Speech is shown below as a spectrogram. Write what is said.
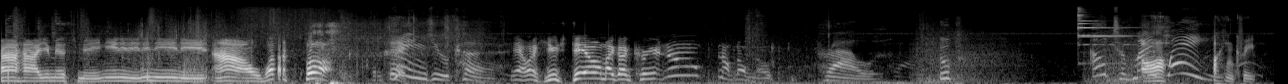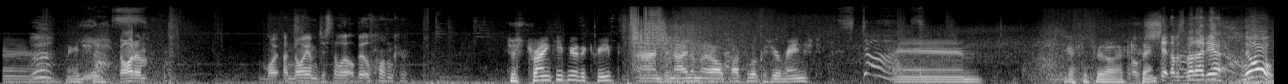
Haha, you missed me. Nee, nee, nee, nee, nee. Ow, what the fuck? What a you cur. Yeah, what a huge deal. Oh my god, career. No, no, no, no. Prowl. Oop. Out of my Oh, way. fucking creep. Uh, Yes. Got him. Might annoy him just a little bit longer. Just try and keep near the creep and deny them at all possible because you're ranged. Stars. Um, I guess that's really all I have to Oh say. shit, that was a bad idea. No!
